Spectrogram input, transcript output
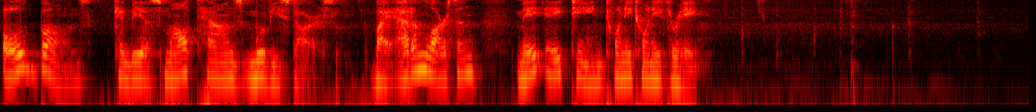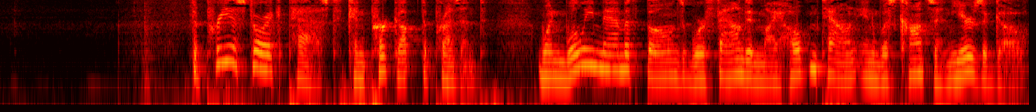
Old Bones Can Be a Small Town's Movie Stars by Adam Larson, May 18, 2023. The prehistoric past can perk up the present. When woolly mammoth bones were found in my hometown in Wisconsin years ago,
